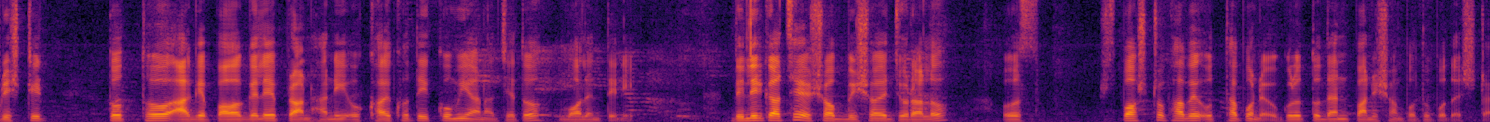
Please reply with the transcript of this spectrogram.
বৃষ্টির তথ্য আগে পাওয়া গেলে প্রাণহানি ও ক্ষয়ক্ষতি কমিয়ে আনা যেত বলেন তিনি। দিল্লির কাছে এসব বিষয়ে জোরালো ও স্পষ্টভাবে উত্থাপনেও গুরুত্ব দেন পানি সম্পদ উপদেষ্টা।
